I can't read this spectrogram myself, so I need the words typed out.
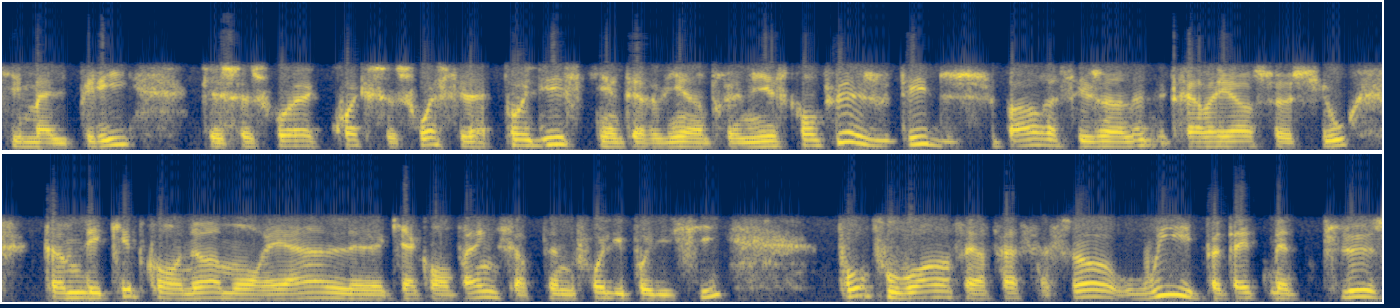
qui est mal pris, que ce soit quoi que ce soit, c'est la police qui intervient en premier. Est-ce qu'on peut ajouter du support à ces gens-là, des travailleurs sociaux, comme l'équipe qu'on a à Montréal euh, qui accompagne certaines fois les policiers? Pour pouvoir faire face à ça, oui, peut-être mettre plus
